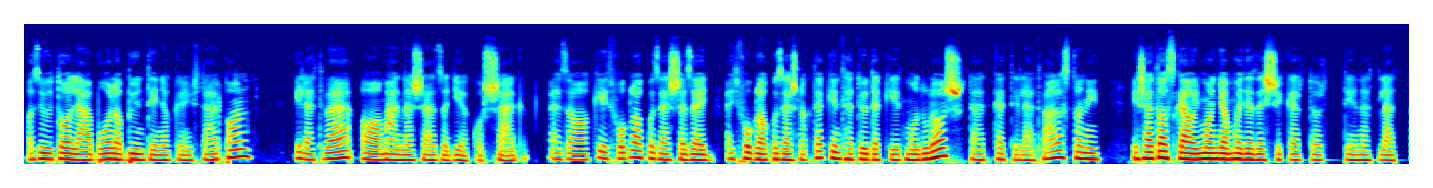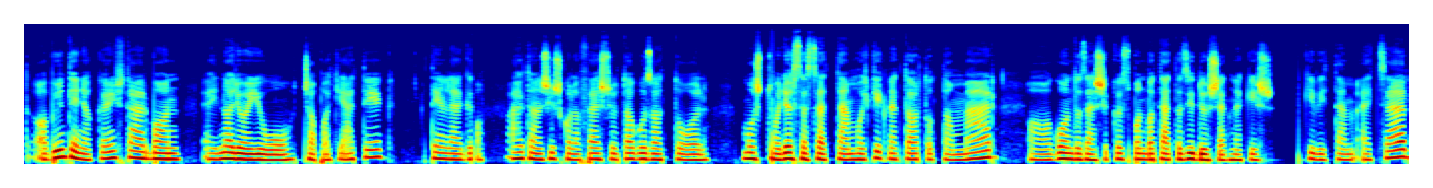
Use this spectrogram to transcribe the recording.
az ő tollából a büntény a könyvtárban, illetve a mágnás a gyilkosság. Ez a két foglalkozás, ez egy, egy foglalkozásnak tekinthető, de két modulos, tehát ketté lehet választani, és hát azt kell, hogy mondjam, hogy ez egy sikertörténet lett. A büntény a könyvtárban egy nagyon jó csapatjáték, tényleg a általános iskola felső tagozattól most, hogy összeszedtem, hogy kiknek tartottam már a gondozási központba, tehát az időseknek is kivittem egyszer,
